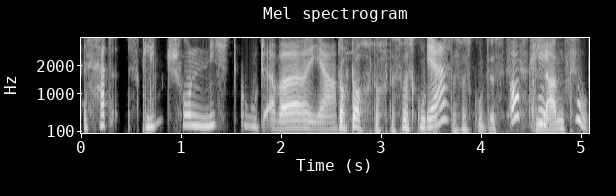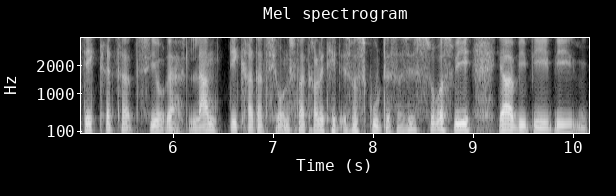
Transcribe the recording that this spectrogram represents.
es hat, es klingt schon nicht gut, aber ja. Doch, doch, doch, das ist was Gutes, Ja? das ist was Gutes. Okay, Landdegradation, Landdegradationsneutralität ist was Gutes. Das ist sowas wie, ja, wie, wie, wie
